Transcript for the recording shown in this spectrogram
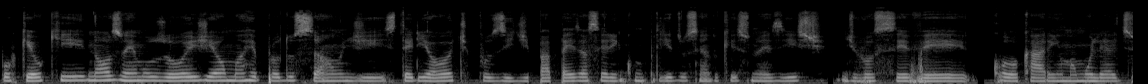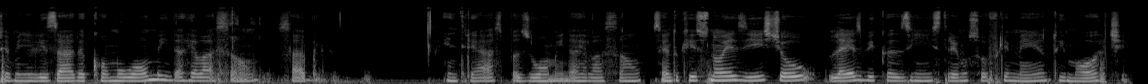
porque o que nós vemos hoje é uma reprodução de estereótipos e de papéis a serem cumpridos, sendo que isso não existe. De você ver colocarem uma mulher desfeminilizada como o homem da relação, sabe? Entre aspas, o homem da relação, sendo que isso não existe, ou lésbicas em extremo sofrimento e morte,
